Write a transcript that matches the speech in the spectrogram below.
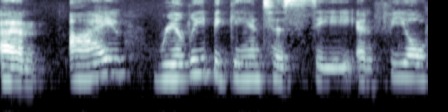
um, I really began to see and feel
